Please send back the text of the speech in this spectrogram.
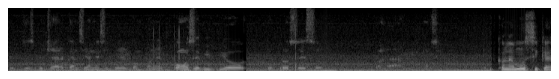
pues, escuchar canciones y querer componer, cómo se vivió tu proceso con la música. Con la música,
